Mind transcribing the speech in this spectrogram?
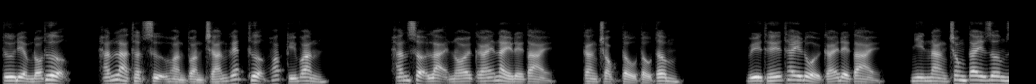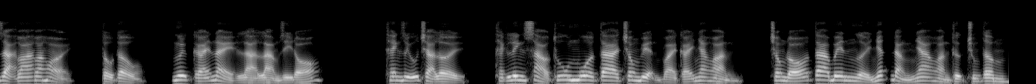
Từ điểm đó thượng, hắn là thật sự hoàn toàn chán ghét thượng hoắc ký văn. Hắn sợ lại nói cái này đề tài, càng chọc tẩu tẩu tâm. Vì thế thay đổi cái đề tài, nhìn nàng trong tay rơm dạ hoa hoa hỏi, tẩu tẩu, ngươi cái này là làm gì đó? Thanh dữ trả lời, Thạch Linh xảo thu mua ta trong viện vài cái nha hoàn, trong đó ta bên người nhất đẳng nha hoàn thực trung tâm,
